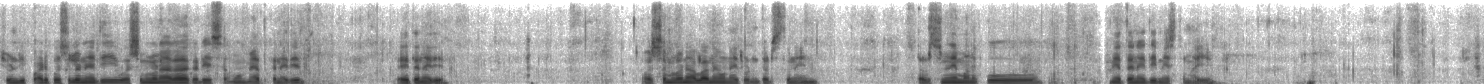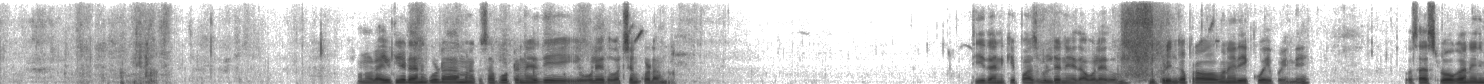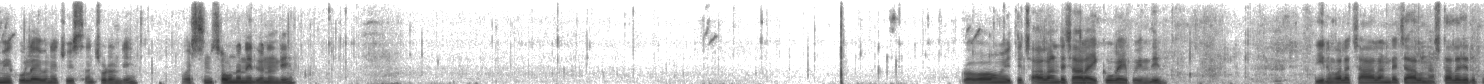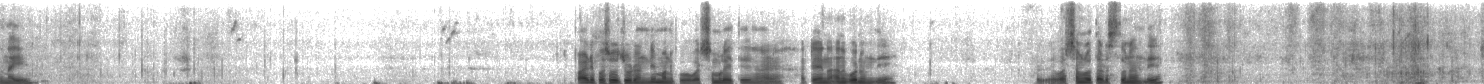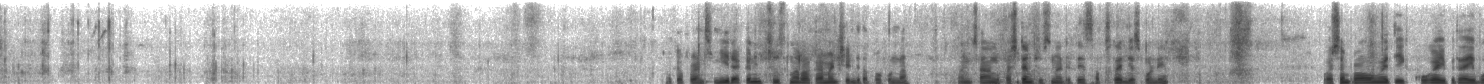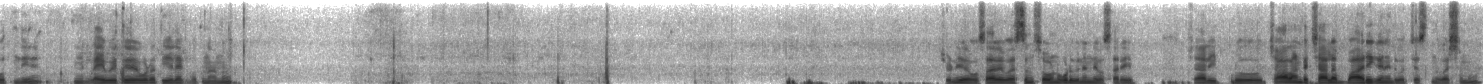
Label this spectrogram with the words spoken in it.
చూడండి పాడి పశువులు అనేది వర్షంలోనే అలా కట్టేస్తాము మేత అనేది రైతు అనేది. వర్షంలోనే అలానే ఉన్నాయి చూడండి తడుస్తున్నాయి. తడుస్తున్నాయి మనకు మేత అనేది మేస్తున్నాయి. మనం లైవ్ తీయడానికి కూడా మనకు సపోర్ట్ అనేది ఇవ్వలేదు వర్షం కూడా. తీయడానికి పాసిబిలిటీ అనేది అవ్వలేదు. ఇప్పుడు ఇంకా ప్రభావం అనేది ఎక్కువైపోయింది. ఒకసారి స్లోగా అనేది మీకు లైవ్ అనేది చూస్తాను చూడండి. వర్షం సౌండ్ అనేది వినండి. ప్రభావం అయితే చాలా అంటే చాలా ఎక్కువగా అయిపోయింది. దీనివల్ల చాలా అంటే చాలా నష్టాలు జరుగుతున్నాయి. పాడి పశువు చూడండి. మనకు వర్షంలో అయితే అటే అనుకొని ఉంది. వర్షంలో తడుస్తూనే ఉంది. ఓకే ఫ్రెండ్స్ మీరు ఎక్కడి నుంచి చూస్తున్నారో కామెంట్ చేయండి తప్పకుండా. మన ఛానల్ ఫస్ట్ టైం చూస్తున్నట్టయితే సబ్స్క్రైబ్ చేసుకోండి. వర్షం ప్రభావం అయితే ఎక్కువగా అయిపోతే అయిపోతుంది. నేను లైవ్ అయితే కూడా తీయలేకపోతున్నాను. వచ్చింది ఒకసారి వర్షం సౌండ్ కూడా వినండి ఒకసారి. చాలా ఇప్పుడు చాలా అంటే చాలా భారీగా అనేది వచ్చేస్తుంది వర్షము.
